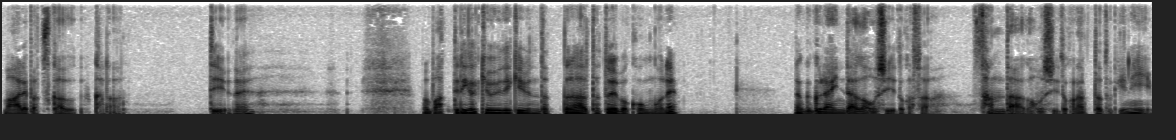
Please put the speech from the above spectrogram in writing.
まああれば使うかなっていうね。まあ、バッテリーが共有できるんだったら、例えば今後ね、なんかグラインダーが欲しいとかさ、サンダーが欲しいとかなった時に、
